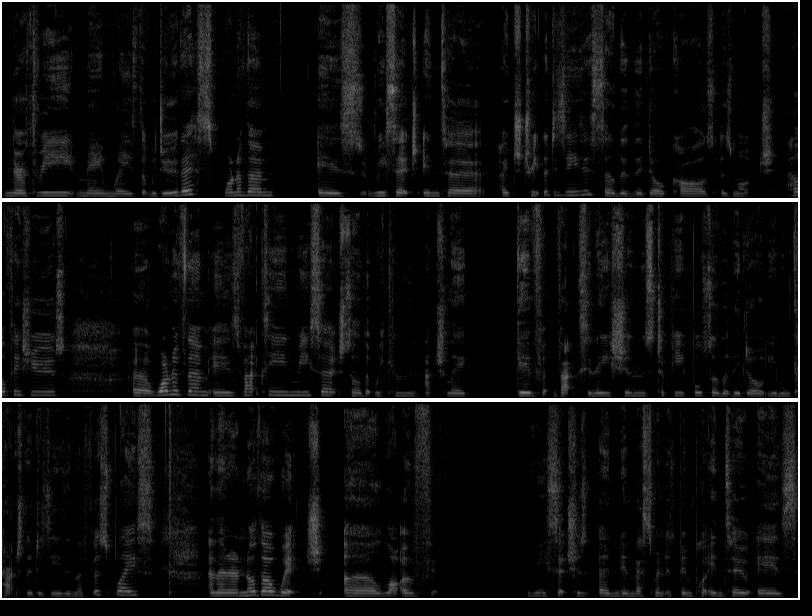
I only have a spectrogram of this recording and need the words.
And there are three main ways that we do this. One of them is research into how to treat the diseases so that they don't cause as much health issues. Uh, one of them is vaccine research so that we can actually give vaccinations to people so that they don't even catch the disease in the first place. And then another, which a lot of research and investment has been put into, is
